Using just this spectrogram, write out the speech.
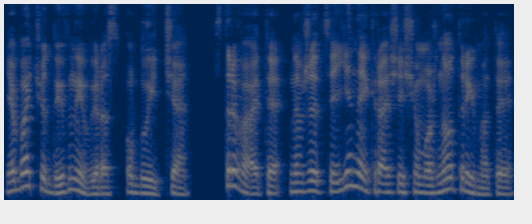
я бачу дивний вираз обличчя. Стривайте, невже це є найкраще, що можна отримати?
